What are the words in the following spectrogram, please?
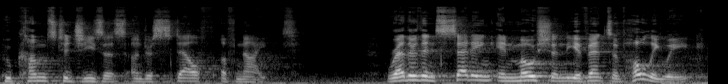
who comes to Jesus under stealth of night. Rather than setting in motion the events of Holy Week,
